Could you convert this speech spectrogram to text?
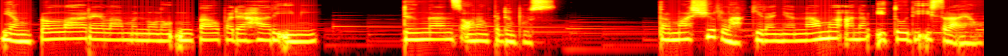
yang telah rela menolong engkau pada hari ini dengan seorang penebus. Termasyurlah kiranya nama anak itu di Israel.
